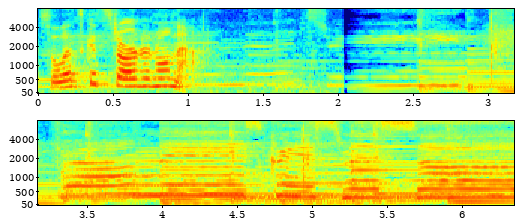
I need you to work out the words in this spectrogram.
So let's get started on that. From this Christmas on.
